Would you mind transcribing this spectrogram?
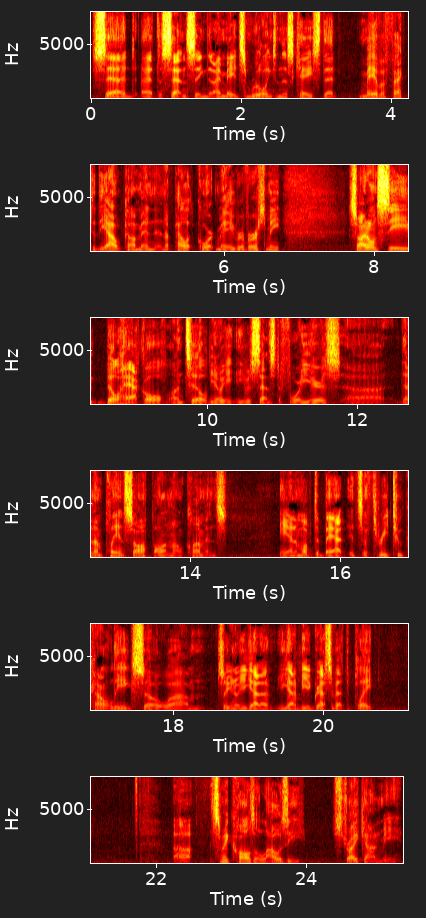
said at the sentencing that I made some rulings in this case that may have affected the outcome, and an appellate court may reverse me. So I don't see Bill Hackel until you know he, he was sentenced to four years. Uh, then I'm playing softball in Mount Clemens, and I'm up to bat. It's a three-two count league, so um, so you know you gotta you gotta be aggressive at the plate. Uh, somebody calls a lousy strike on me,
